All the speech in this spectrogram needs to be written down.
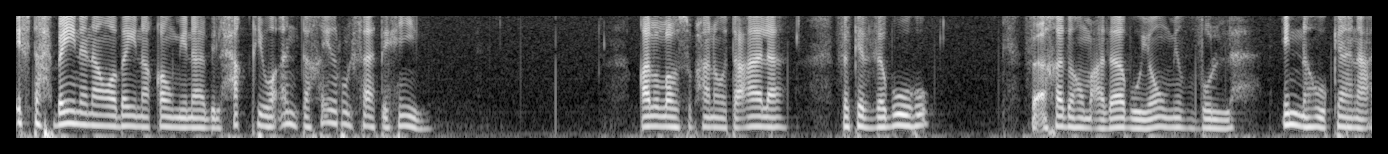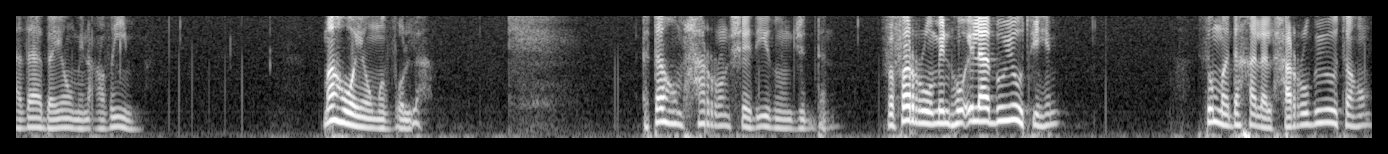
افتح بيننا وبين قومنا بالحق وأنت خير الفاتحين. قال الله سبحانه وتعالى فكذبوه فأخذهم عذاب يوم الظلة. إنه كان عذاب يوم عظيم. ما هو يوم الظلة؟ أتاهم حر شديد جدا. ففروا منه إلى بيوتهم. ثم دخل الحر بيوتهم.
